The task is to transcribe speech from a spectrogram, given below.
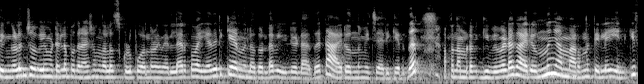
തിങ്കളും ചൊവ്വയും വിട്ടല്ല ബുധനാഴ്ച മുതൽ സ്കൂളിൽ പോകാൻ തുടങ്ങിയത്. എല്ലാവർക്കും വയ്യാതിരിക്കായിരുന്നല്ലോ. അതുകൊണ്ടാണ് വീഡിയോ ഇടാതെ കേട്ടോ ഒന്നും വിചാരിക്കരുത്. അപ്പോൾ നമ്മുടെ ഗിവിയുടെ കാര്യമൊന്നും ഞാൻ മറന്നിട്ടില്ല. എനിക്ക്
